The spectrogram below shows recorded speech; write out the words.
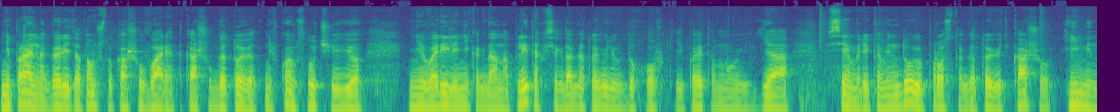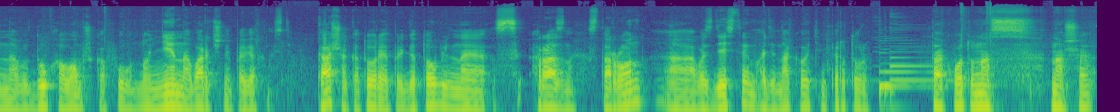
неправильно говорить о том, что кашу варят, кашу готовят. Ни в коем случае ее не варили никогда на плитах, всегда готовили в духовке. И поэтому я всем рекомендую просто готовить кашу именно в духовом шкафу, но не на варочной поверхности. Каша, которая приготовленная с разных сторон а, воздействием одинаковой температуры. Так, вот у нас наша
